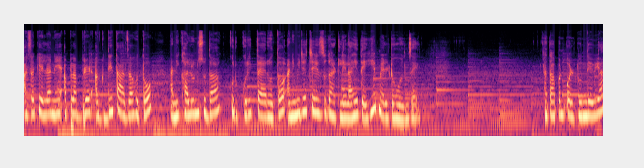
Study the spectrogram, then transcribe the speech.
असं केल्याने आपला ब्रेड अगदी ताजा होतो आणि खालूनसुद्धा कुरकुरीत तयार होतो आणि मी जे चीज घातलेलं आहे तेही मेल्ट होऊन जाईल. आता आपण पलटून देऊया.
